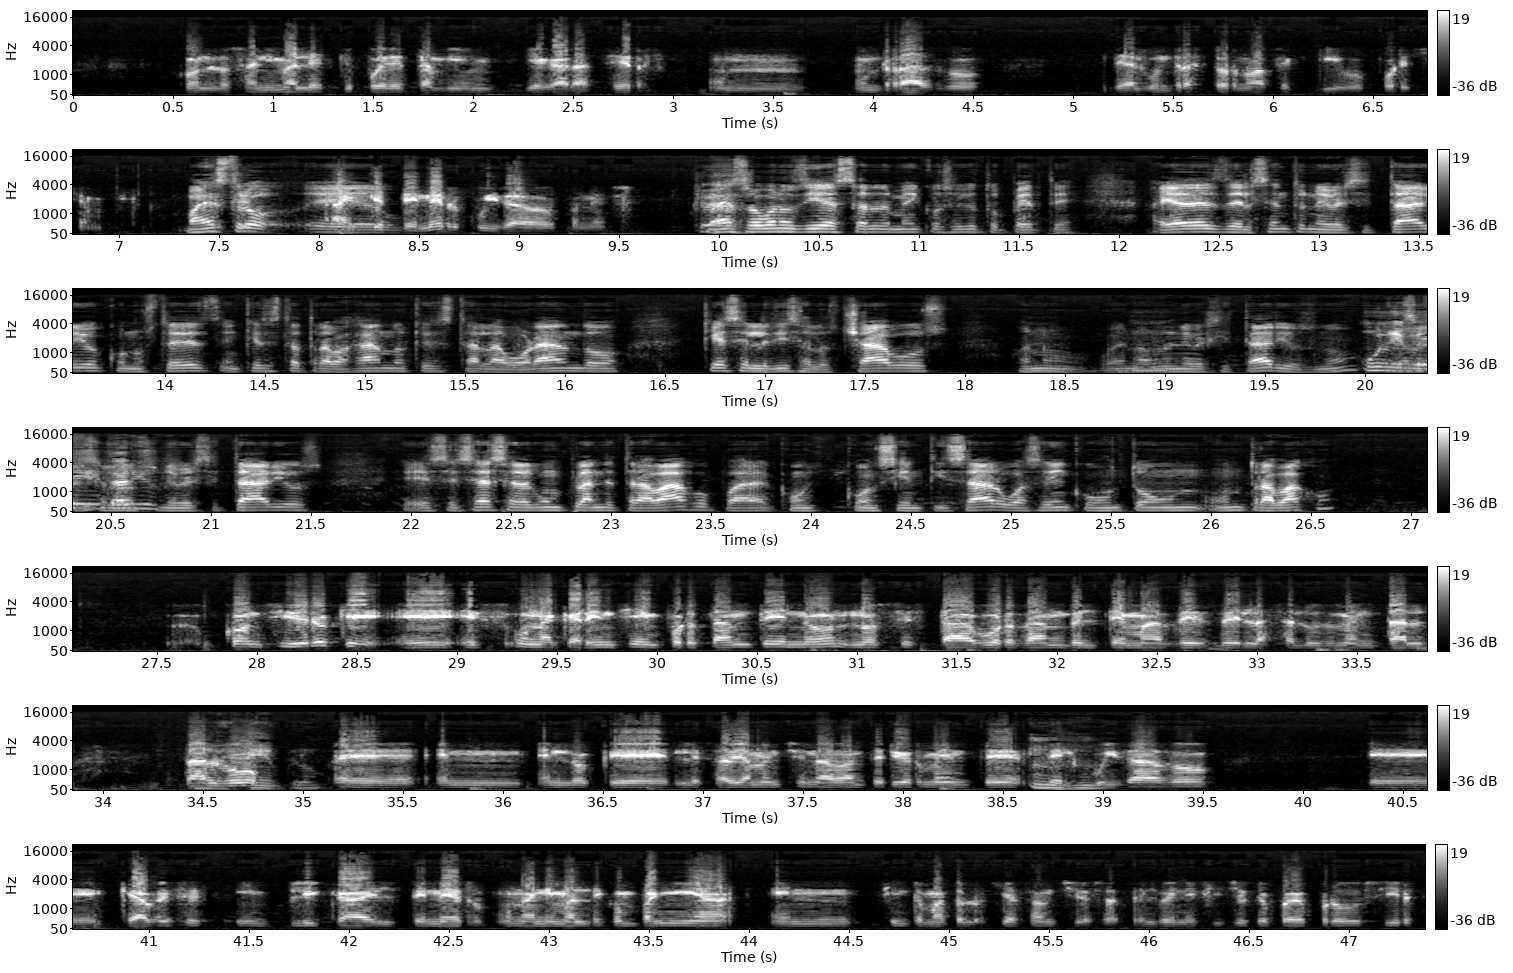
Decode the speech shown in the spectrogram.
con los animales que puede también llegar a ser un, un rasgo de algún trastorno afectivo, por ejemplo. Maestro, Hay eh, que tener cuidado con eso. Maestro, buenos días, sale el médico Sergio Topete. Allá desde el centro universitario, con ustedes, ¿en qué se está trabajando? ¿Qué se está elaborando? ¿Qué se le dice a los chavos? Bueno, bueno, Ujú. universitarios, ¿no? Universitarios. Los universitarios. Eh, ¿se, se hace algún plan de trabajo para con- concientizar o hacer en conjunto un, un trabajo? Considero que eh, es una carencia importante, ¿no? No se está abordando el tema desde la salud mental, salvo eh, en, en lo que les había mencionado anteriormente del cuidado eh, que a veces implica el tener un animal de compañía en sintomatologías ansiosas, el beneficio que puede producir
